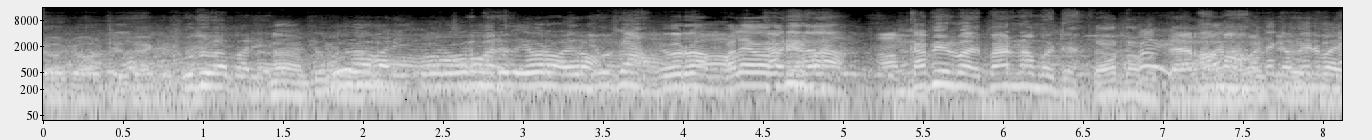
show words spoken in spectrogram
okay okay okay thank you புது கபீர் பாய். பேர் ஆமா மட்டும் கபீர் பாய்.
